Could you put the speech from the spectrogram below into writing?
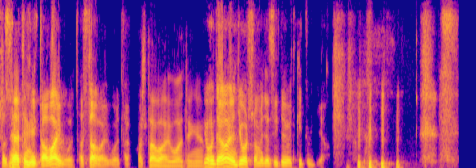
Az lehet, hogy még tavaly volt? Az tavaly volt akkor. Az tavaly volt, igen. Jó, de olyan gyorsan megy az idő, hogy ki tudja.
